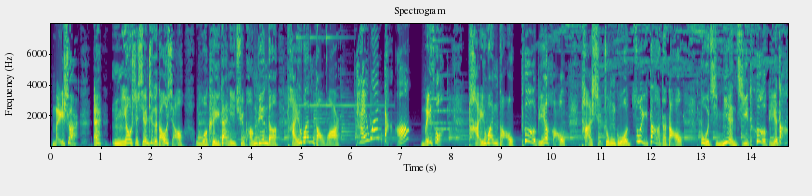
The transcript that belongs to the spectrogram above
没事儿。哎，你要是嫌这个岛小，我可以带你去旁边的台湾岛玩。台湾岛？没错，台湾岛特别好，它是中国最大的岛，不仅面积特别大，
